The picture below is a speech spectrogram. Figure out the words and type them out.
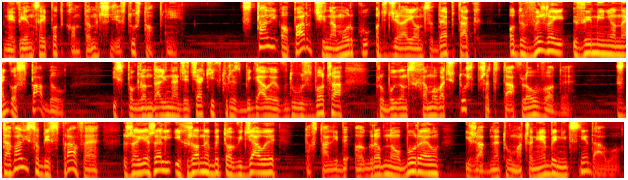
mniej więcej pod kątem 30 stopni. Stali oparci na murku oddzielający deptak od wyżej wymienionego spadu i spoglądali na dzieciaki, które zbiegały w dół zbocza, próbując hamować tuż przed taflą wody. Zdawali sobie sprawę, że jeżeli ich żony by to widziały, dostaliby ogromną burę i żadne tłumaczenie by nic nie dało.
